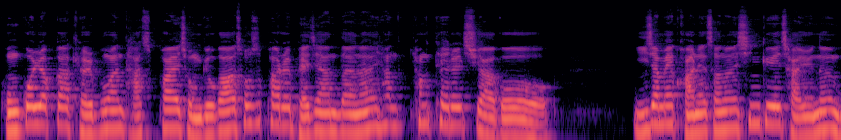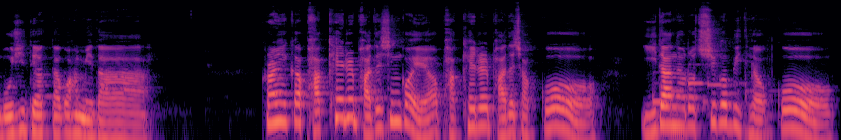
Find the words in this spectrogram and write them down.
공권력과 결부한 다수파의 종교가 소수파를 배제한다는 형, 형태를 취하고 이 점에 관해서는 신교의 자유는 무시되었다고 합니다. 그러니까 박해를 받으신 거예요. 박해를 받으셨고 이단으로 취급이 되었고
